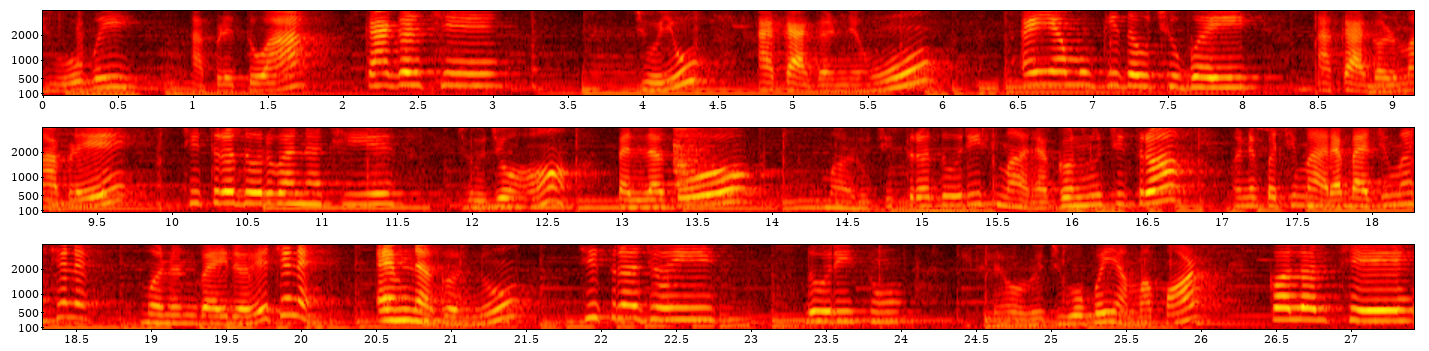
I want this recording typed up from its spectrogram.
જુઓ ભાઈ, આપણે તો આ કાગળ છે. જોયું? આ કાગળને હું અહીંયા મૂકી દઉં છું ભાઈ. આ કાગળમાં આપણે ચિત્ર દોરવાના છીએ. જોજો, હં. પહેલાં તો મારું ચિત્ર દોરીશ, મારા ઘરનું ચિત્ર અને પછી મારા બાજુમાં છે ને મનનભાઈ રહે છે ને, એમના ઘરનું ચિત્ર જોઈશ, દોરીશું એટલે હવે જુઓ ભાઈ, આમાં પણ કલર છે.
